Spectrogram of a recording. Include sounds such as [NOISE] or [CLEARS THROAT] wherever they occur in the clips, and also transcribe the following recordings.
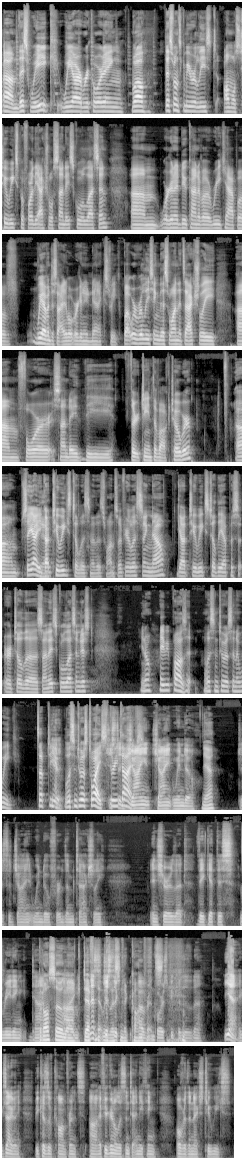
Um, this week, we are recording, well, this one's going to be released almost two weeks before the actual Sunday school lesson. Um, we're going to do kind of a recap of, we haven't decided what we're going to do next week, but we're releasing this one. It's actually um, for Sunday, the 13th of October. Um, so yeah, you Yeah. got two weeks to listen to this one. So if you're listening now, you got two weeks till the episode or till the Sunday school lesson. Just you know, maybe pause it. Listen to us in a week. It's up to Yeah. you. Listen to us twice, Just three a times. giant, giant window. Yeah? Just a giant window for them to actually ensure that they get this reading done. But also, like, and that's definitely just the- listen to conference. Of course, because of the. [LAUGHS] Yeah, exactly. Because of conference. Uh, if you're going to listen to anything over the next two weeks,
